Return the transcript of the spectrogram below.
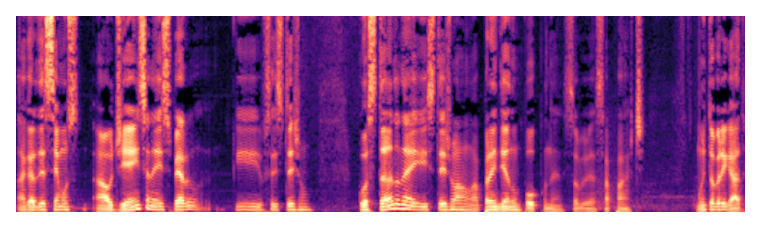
agradecemos a audiência né, e espero que vocês estejam gostando né, e estejam aprendendo um pouco né, sobre essa parte. Muito obrigado.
